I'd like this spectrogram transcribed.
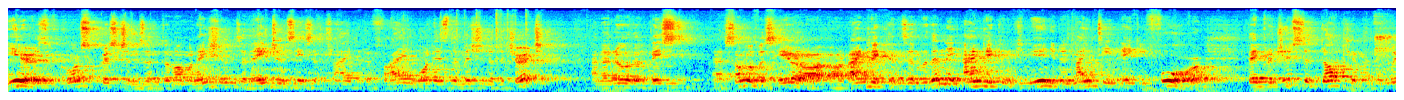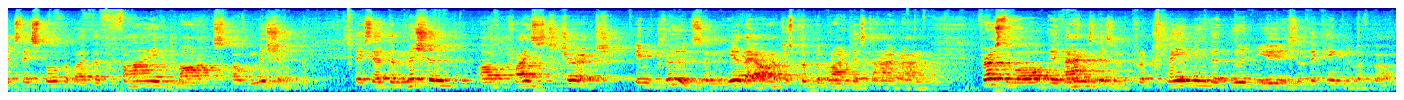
years, of course, Christians and denominations and agencies have tried to define what is the mission of the church. And I know that at least uh, some of us here are, are, Anglicans. And within the Anglican Communion in 1984, they produced a document in which they spoke about the five marks of mission. They said the mission of Christ's church includes, and here they are, I've just put them around this diagram. First of all, evangelism, proclaiming the good news of the kingdom of God.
